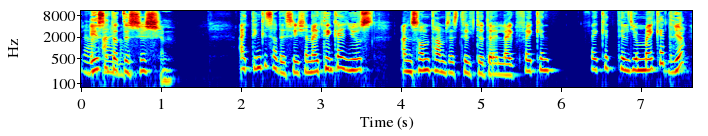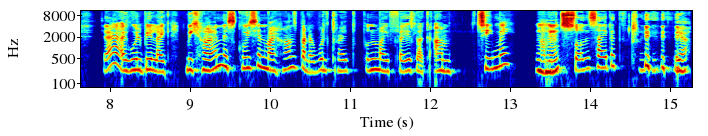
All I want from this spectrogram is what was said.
Yeah, Is it I a know. decision? I think it's a decision. I think I use, and sometimes I still today, like fake it, fake it till you make it. Yeah. Yeah, I will be like behind, squeezing my hands, but I will try to put my face like, um, see me? I'm so decided. Yeah.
